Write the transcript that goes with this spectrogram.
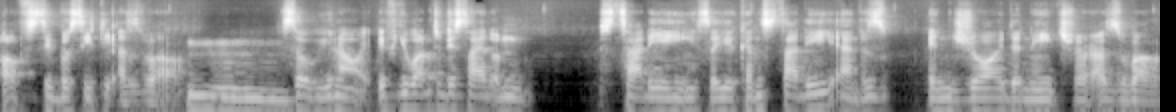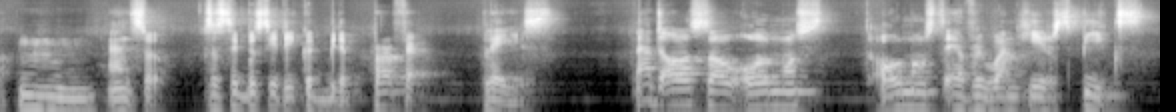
of Cebu City as well. Mm. So you know if you want to decide on studying, so you can study and just enjoy the nature as well. Mm-hmm. And so, so Cebu City could be the perfect place. And also, almost almost everyone here speaks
